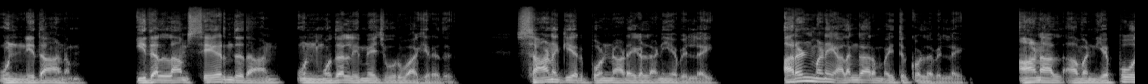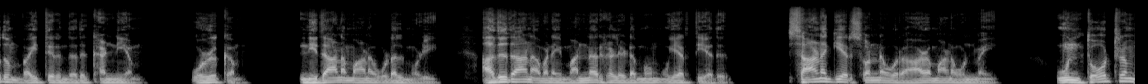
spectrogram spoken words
உன் நிதானம் இதெல்லாம் சேர்ந்துதான் உன் முதல் இமேஜ் உருவாகிறது. சாணகியர் பொன்னாடைகள் அணியவில்லை. அரண்மனை அலங்காரம் வைத்துக் கொள்ளவில்லை. ஆனால் அவன் எப்போதும் வைத்திருந்தது கண்ணியம் ஒழுக்கம் நிதானமான உடல் மொழி. அதுதான் அவனை மன்னர்களிடமும் உயர்த்தியது. சாணகியர் சொன்ன ஒரு ஆழமான உண்மை. உன் தோற்றம்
